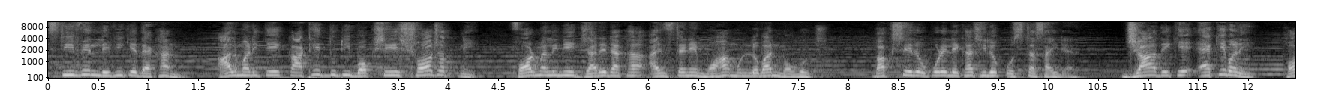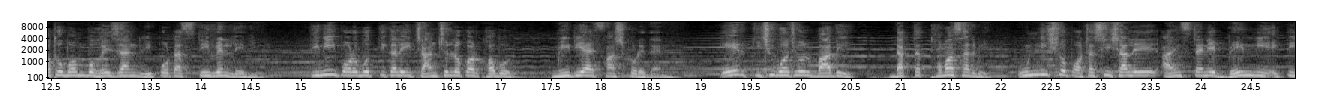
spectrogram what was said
স্টিভেন লেভিকে দেখান আলমারিতে কাঠের দুটি বক্সে সযত্নে ফরমালিনে জারে রাখা আইনস্টাইনের মহামূল্যবান মগজ। বাক্সের ওপরে লেখা ছিল কোস্টা সাইডার, যা দেখে একেবারে হতভম্ব হয়ে যান রিপোর্টার স্টিভেন লেভি। তিনিই পরবর্তীকালে এই চাঞ্চল্যকর খবর মিডিয়ায় ফাঁস করে দেন। এর কিছু বছর বাদে ডাক্তার থমাস হার্ভে উনিশশো সালে আইনস্টাইনের ব্রেন নিয়ে একটি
